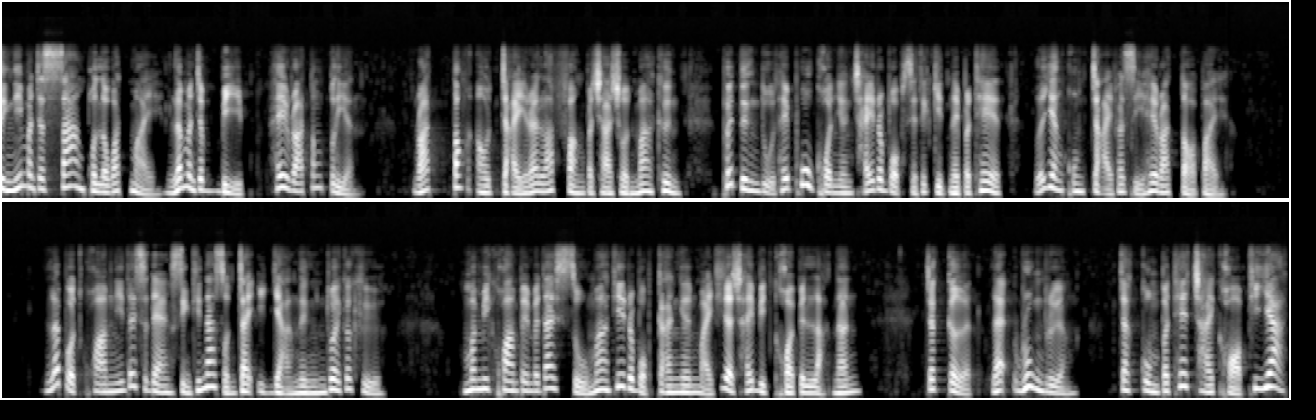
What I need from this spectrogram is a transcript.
สิ่งนี้มันจะสร้างพลวัตใหม่ และมันจะบีบให้รัฐต้องเปลี่ยน รัฐต้องเอาใจและรับฟังประชาชนมากขึ้น เพื่อดึงดูดให้ผู้คนยังใช้ระบบเศรษฐกิจในประเทศ และยังคงจ่ายภาษีให้รัฐต่อไป และบทความนี้ได้แสดงสิ่งที่น่าสนใจอีกอย่างหนึ่งด้วยก็คือ มันมีความเป็นไปได้สูงมากที่ระบบการเงินใหม่ที่จะใช้บิตคอยเป็นหลักนั้น จะเกิดและรุ่งเรืองจากกลุ่มประเทศชายขอบที่ยาก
